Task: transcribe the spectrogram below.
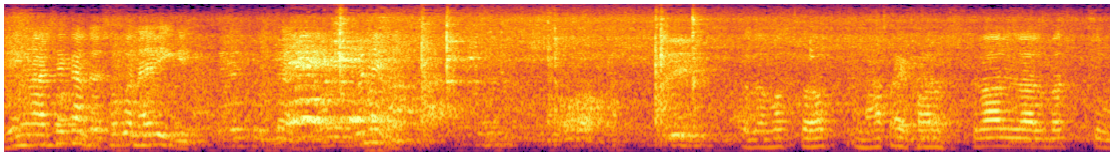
રીંગણા છે કાં સુગન આવી ગઈ. બનાવી બધા મસ્ત અને આપણે ખાવાનું લાલ લાલ મરચું.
